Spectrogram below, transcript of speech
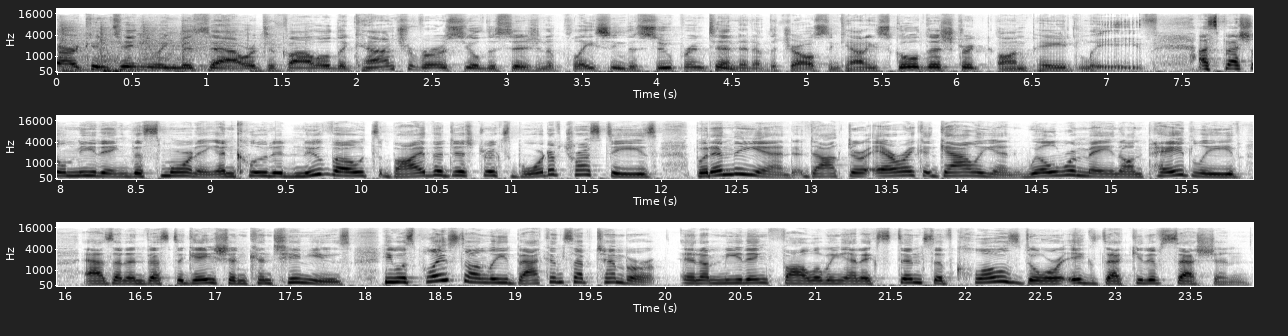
are continuing this hour to follow the controversial decision of placing the superintendent of the Charleston County School District on paid leave. A special meeting this morning included new votes by the district's Board of Trustees, but in the end, Dr. Eric Gallien will remain on paid leave as an investigation continues. He was placed on leave back in September in a meeting following an extensive closed-door executive session.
